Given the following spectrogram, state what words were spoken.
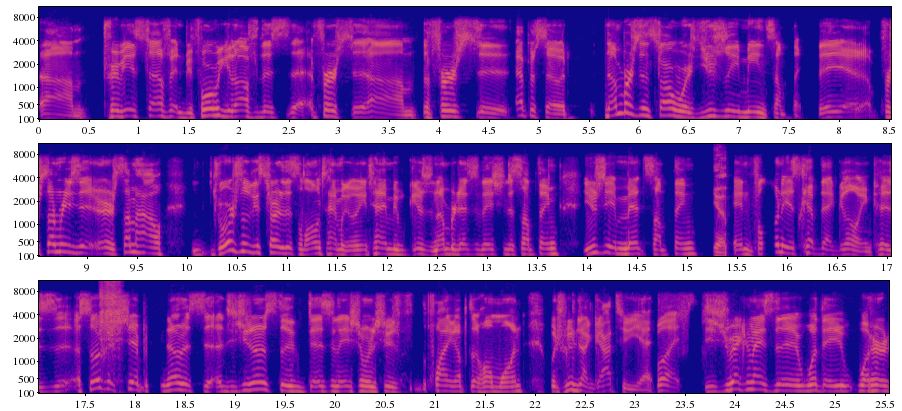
the um, trivia stuff. And before we get off this uh, first, um, the first uh, episode, numbers in Star Wars usually mean something. They, uh, for some reason or somehow, George Lucas started this a long time ago. Anytime he gives a number designation to something, usually it meant something. Yep. And Filoni has kept that going because Ahsoka's ship. Notice? Uh, did you notice the designation when she was flying up to home one, which we've not got to yet? But did you recognize the what they what her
